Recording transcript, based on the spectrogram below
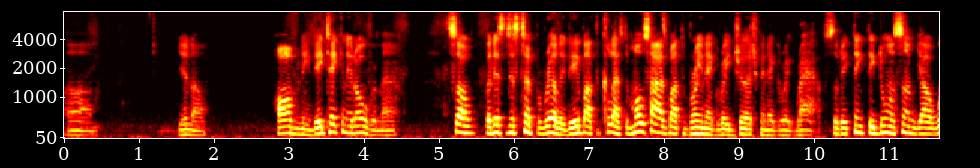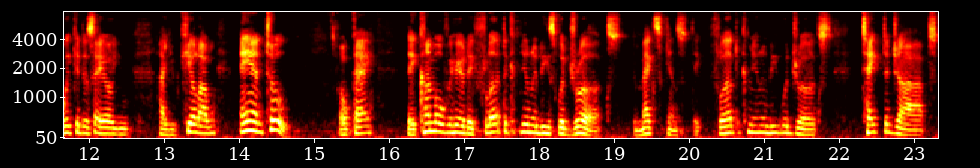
um, you know, Albany, they taking it over, man. So, but it's just temporarily. They about to collapse. The Most High is about to bring that great judgment, that great wrath. So they think they doing something, y'all wicked as hell. You, how you kill our, and two, Okay? They come over here, they flood the communities with drugs. The Mexicans, they flood the community with drugs, take the jobs,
